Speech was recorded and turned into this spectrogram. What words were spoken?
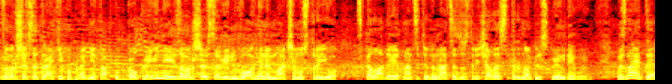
Завершився третій попередній етап Кубка України і завершився він вогняним матчем у строю. Скала 19-11 зустрічалась з Тернопільською нивою. Ви знаєте,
